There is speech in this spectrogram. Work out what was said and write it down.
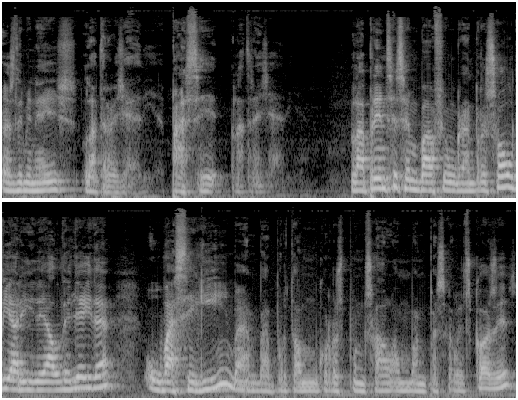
esdeveneix la tragèdia. Passe la tragèdia. La premsa se'n va fer un gran ressò, el diari Ideal de Lleida ho va seguir, va, va portar un corresponsal on van passar les coses,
